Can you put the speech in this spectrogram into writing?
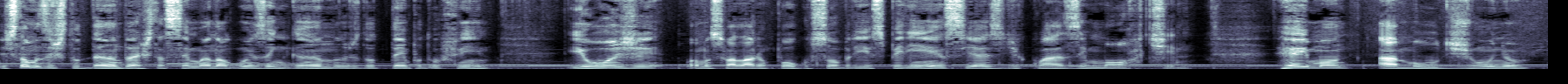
estamos estudando esta semana alguns enganos do tempo do fim e hoje vamos falar um pouco sobre experiências de quase morte. Raymond Amud Jr.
